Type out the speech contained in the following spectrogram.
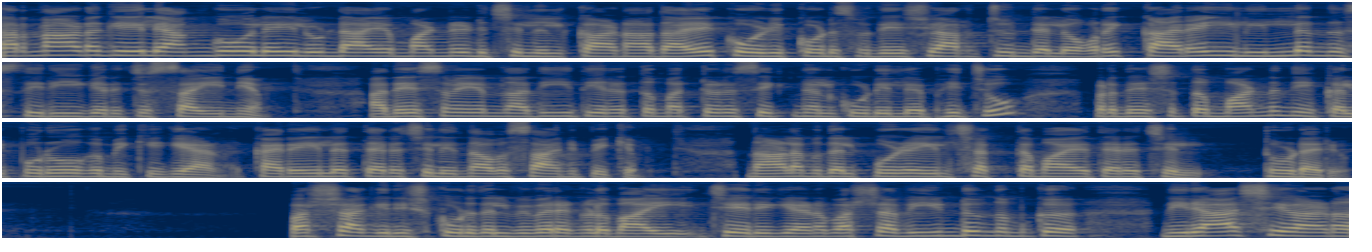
കർണാടകയിലെ അങ്കോലയിലുണ്ടായ മണ്ണിടിച്ചിലിൽ കാണാതായ കോഴിക്കോട് സ്വദേശി അർജുന്റെ ലോറി കരയിലില്ലെന്ന് സ്ഥിരീകരിച്ച സൈന്യം. അതേസമയം നദീതീരത്ത് മറ്റൊരു സിഗ്നൽ കൂടി ലഭിച്ചു. പ്രദേശത്ത് മണ്ണ് നീക്കൽ പുരോഗമിക്കുകയാണ്. കരയിലെ തെരച്ചിൽ ഇന്ന് അവസാനിപ്പിക്കും. നാളെ മുതൽ പുഴയിൽ ശക്തമായ തെരച്ചിൽ തുടരും. വർഷ ഗിരീഷ് കൂടുതൽ വിവരങ്ങളുമായി ചേരുകയാണ്. വർഷ വീണ്ടും നമുക്ക് നിരാശയാണ്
